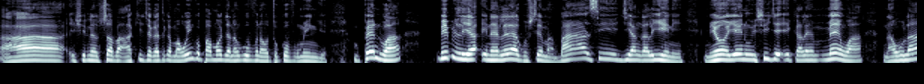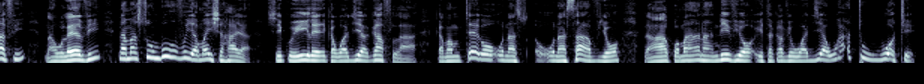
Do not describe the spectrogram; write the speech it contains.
aa, 27 akija katika mawingu pamoja na nguvu na utukufu mwingi. Mpendwa, Biblia inaendelea kusema, basi jiangalieni mioyo yenu isije ikalemewa na ulafi na ulevi na masumbuvu ya maisha haya, siku ile ikawajia ghafla kama mtego unas, unasavyo, na kwa maana ndivyo itakavyowajia watu wote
